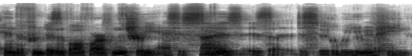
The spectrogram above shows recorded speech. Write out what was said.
And the fruit doesn't fall far from the tree, as his son is, is a despicable human being.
